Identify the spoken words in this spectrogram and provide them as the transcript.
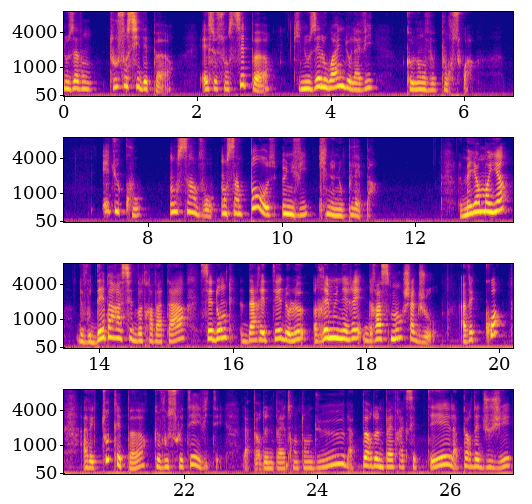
Nous avons tous aussi des peurs, et ce sont ces peurs qui nous éloignent de la vie que l'on veut pour soi. Et du coup, on s'impose une vie qui ne nous plaît pas. Le meilleur moyen de vous débarrasser de votre avatar, c'est donc d'arrêter de le rémunérer grassement chaque jour. Avec quoi? Avec toutes les peurs que vous souhaitez éviter. La peur de ne pas être entendu, la peur de ne pas être accepté, la peur d'être jugé,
